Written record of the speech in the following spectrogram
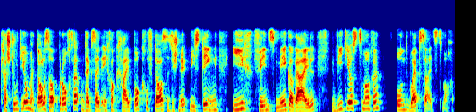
kein Studium, hat alles abgebrochen und hat gesagt, ich habe keinen Bock auf das, es ist nicht mein Ding. Ich finde es mega geil, Videos zu machen und Websites zu machen.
